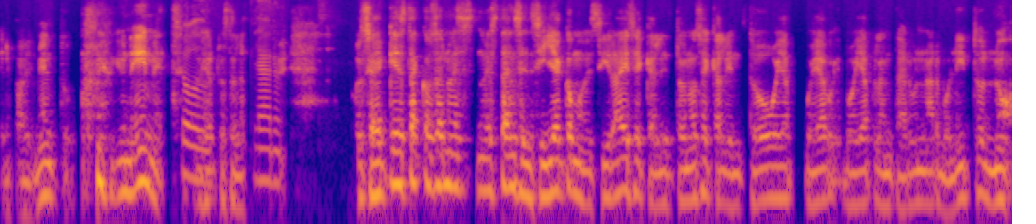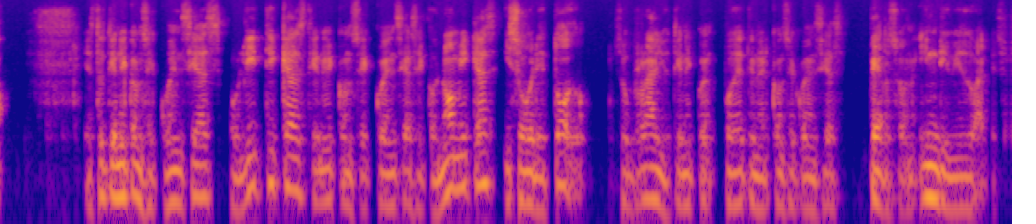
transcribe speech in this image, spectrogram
el pavimento, you name it, ¿no es cierto? claro. O sea que esta cosa no es, no es tan sencilla como decir, ay, se calentó, no se calentó, voy a, voy a, voy a plantar un arbolito. No. Esto tiene consecuencias políticas, tiene consecuencias económicas y sobre todo, subrayo, tiene, puede tener consecuencias personales, individuales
